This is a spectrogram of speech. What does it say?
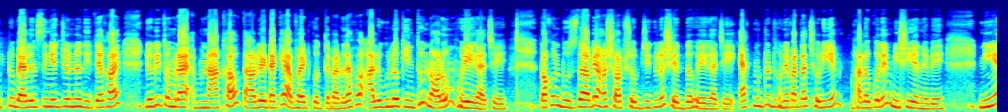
একটু ব্যালেন্সিংয়ের জন্য দিতে হয়। যদি তোমরা না খাও, তাহলে এটাকে অ্যাভয়েড করতে পারো। দেখো, আলুগুলো কিন্তু নরম হয়ে গেছে। তখন বুঝতে হবে আমার সব সবজিগুলো সেদ্ধ হয়ে গেছে। এক মুঠো ধনে পাতা ছড়িয়ে ভালো করে মিশিয়ে নেবে। নিয়ে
